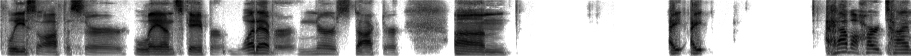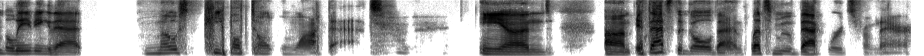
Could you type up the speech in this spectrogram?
police officer, landscaper, whatever, nurse, doctor. Um, I, I, I have a hard time believing that most people don't want that. And um, if that's the goal, then let's move backwards from there.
